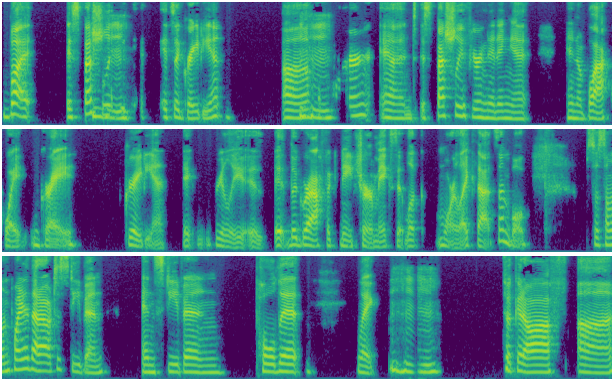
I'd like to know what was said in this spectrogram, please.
but especially it's a gradient uh, Mhm. pattern, and especially if you're knitting it in a black, white, and gray gradient, it really is. It, the graphic nature makes it look more like that symbol. So someone pointed that out to Stephen, and Stephen pulled it, like Mhm. Took it off. Uh,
